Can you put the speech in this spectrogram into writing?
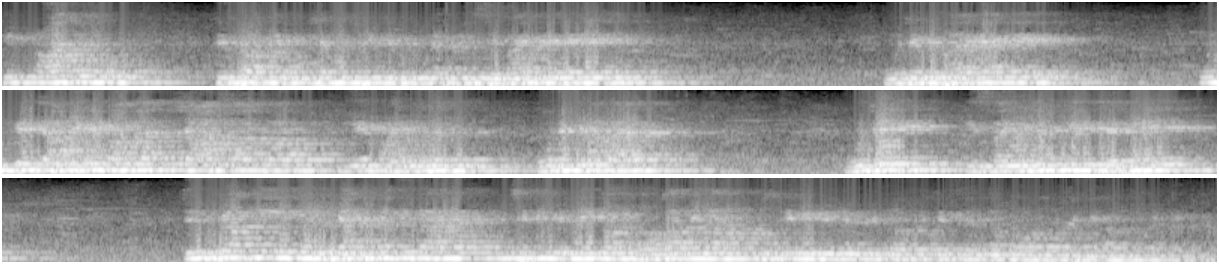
कि आज त्रिपुरा के मुख्यमंत्री के रूप में अपनी सेवाएँ दे रहे हैं। मुझे बताया गया कि उनके जाने के बाद आज चार साल बाद ये आयोजन होने जा रहा है। मुझे इस आयोजन के ज़रिए त्रिपुरा की जो यंग प्रतिभा है, उनसे भी मिलने का मौका मिला। उसके लिए भी मैं त्रिपुरा क्रिकेट संघ का बहुत बहुत धन्यवाद करता हूँ।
